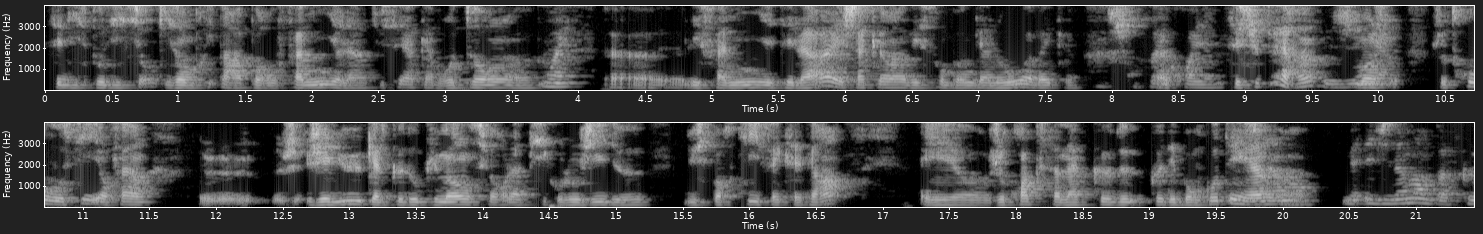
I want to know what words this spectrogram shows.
ces dispositions qu'ils ont pris par rapport aux familles, là, tu sais, à Cabreton. ouais. Euh, les familles étaient là et chacun avait son bungalow avec. Euh, je trouve ça incroyable. C'est super, hein. Moi, je, je, trouve aussi, enfin, euh, j'ai lu quelques documents sur la psychologie de, du sportif, etc. Et je crois que ça n'a que, de, que des bons côtés. Hein. Évidemment. Mais évidemment, parce que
